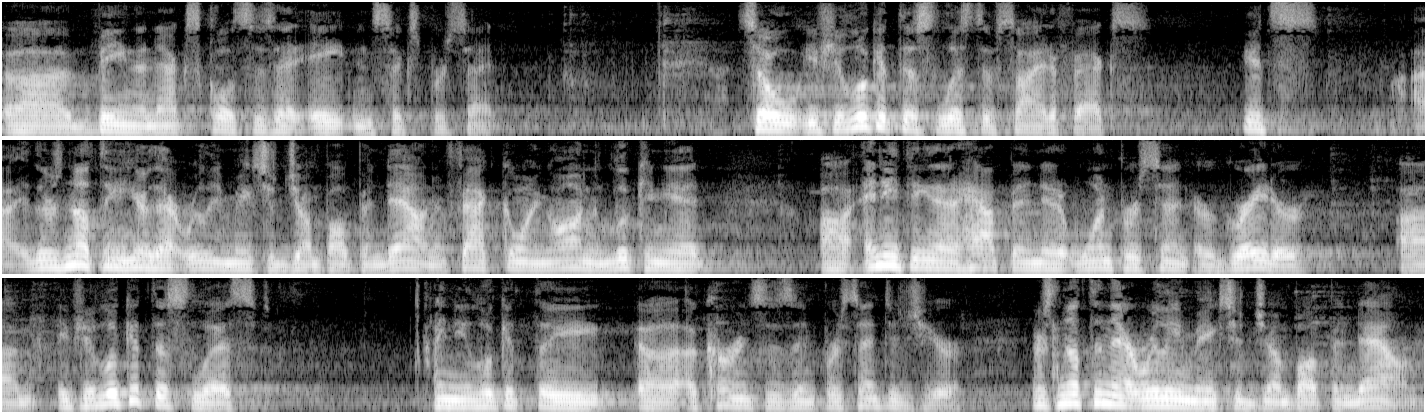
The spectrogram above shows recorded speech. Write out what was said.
uh, being the next closest at 8 and 6%. So if you look at this list of side effects, it's there's nothing here that really makes you jump up and down. In fact, going on and looking at uh, anything that happened at 1% or greater, um, if you look at this list and you look at the uh, occurrences in percentage here, there's nothing that really makes you jump up and down.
